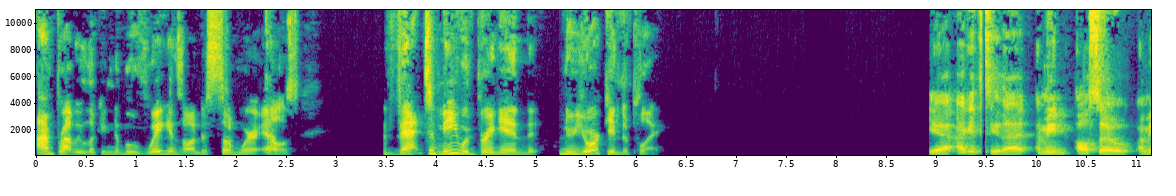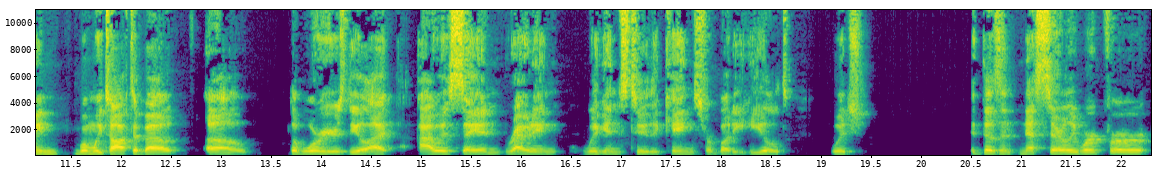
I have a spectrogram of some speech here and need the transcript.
I'm probably looking to move Wiggins on to somewhere else that to me would bring in New York into play. Yeah, I could see that. I mean, also, I mean, when we talked about uh, the Warriors deal, I I was saying routing Wiggins to the Kings for Buddy Hield, which it doesn't necessarily work for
